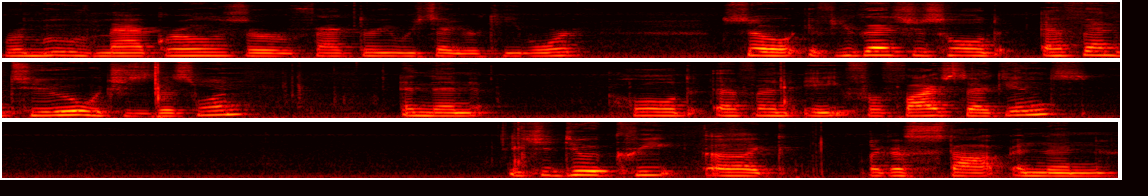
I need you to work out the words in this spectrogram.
remove macros or factory reset your keyboard. So if you guys just hold FN2, which is this one, and then hold FN8 for five seconds, it should do a creep, uh, like like a stop, and then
